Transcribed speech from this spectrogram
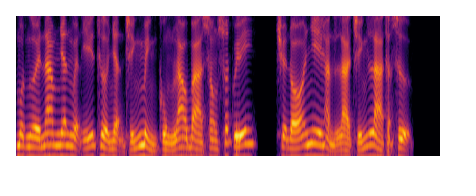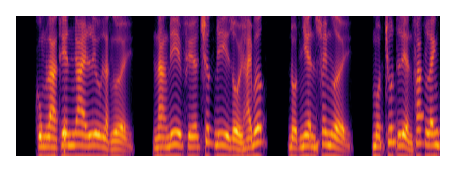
một người nam nhân nguyện ý thừa nhận chính mình cùng lao bà song xuất quỹ, chuyện đó nhi hẳn là chính là thật sự. Cùng là thiên ngai lưu lạc người, nàng đi phía trước đi rồi hai bước, đột nhiên xoay người, một chút liền phát lãnh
